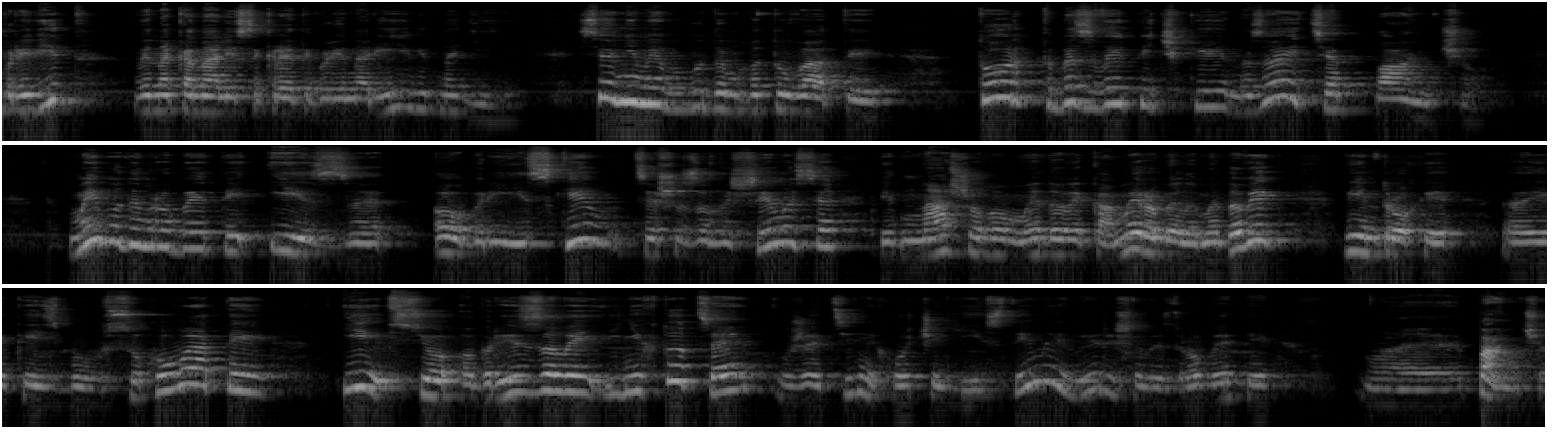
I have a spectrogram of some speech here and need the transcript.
привіт! Ви на каналі Секрети кулінарії від Надії. Сьогодні ми будемо готувати торт без випічки, називається панчо. Ми будемо робити із обрізків, це що залишилося від нашого медовика. Ми робили медовик, він трохи е, якийсь був суховатий. І все обрізали, і ніхто це вже ці не хоче їсти. І ми вирішили зробити е, панчо.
